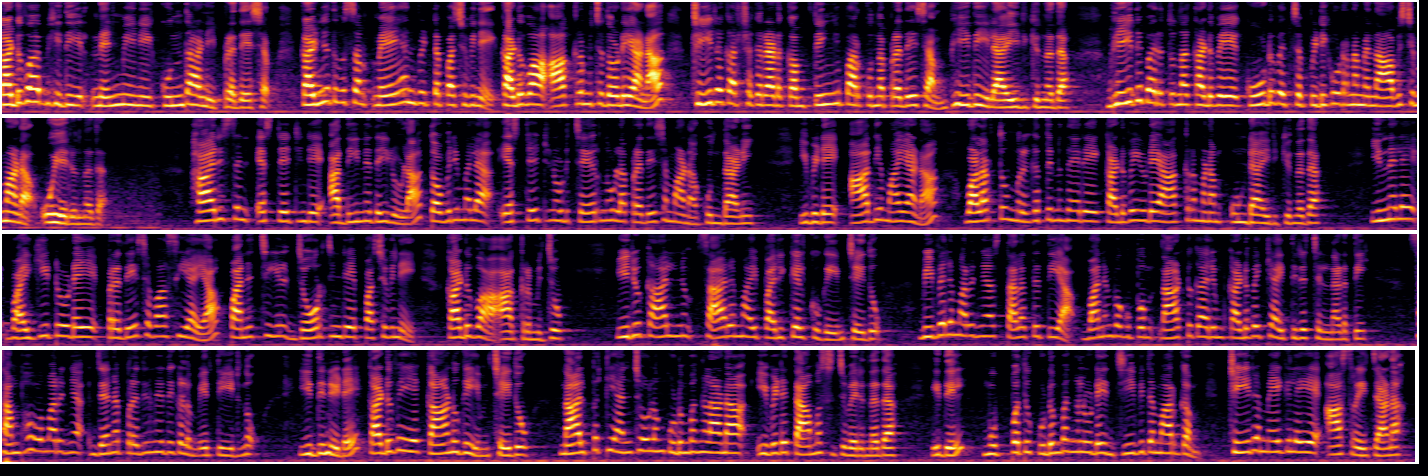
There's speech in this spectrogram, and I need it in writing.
കടുവ ഭീതിയിൽ നെന്മേനി കുന്താണി പ്രദേശം. കഴിഞ്ഞ ദിവസം മേയാൻ വിട്ട പശുവിനെ കടുവ ആക്രമിച്ചതോടെയാണ് ക്ഷീരകർഷകരടക്കം തിങ്ങിപ്പാർക്കുന്ന പ്രദേശം ഭീതിയിലായിരിക്കുന്നത്. ഭീതി പരത്തുന്ന കടുവയെ കൂടുവെച്ച് പിടികൂടണമെന്ന ആവശ്യമാണ് ഉയരുന്നത്. ഹാരിസൺ എസ്റ്റേറ്റിന്റെ അധീനതയിലുള്ള തൊവരിമല എസ്റ്റേറ്റിനോട് ചേർന്നുള്ള പ്രദേശമാണ് കുന്താണി. ഇവിടെ ആദ്യമായാണ് വളർത്തു മൃഗത്തിനു നേരെ കടുവയുടെ ആക്രമണം ഉണ്ടായിരിക്കുന്നത്. ഇന്നലെ വൈകിട്ടോടെ പ്രദേശവാസിയായ പനച്ചിയിൽ ജോർജിന്റെ പശുവിനെ കടുവ ആക്രമിച്ചു. ഇരു കാലിനും സാരമായി പരിക്കേൽക്കുകയും ചെയ്തു. വിവരമറിഞ്ഞ് സ്ഥലത്തെത്തിയ വനം വകുപ്പും നാട്ടുകാരും കടുവയ്ക്കായി തിരച്ചിൽ നടത്തി. സംഭവമറിഞ്ഞ് ജനപ്രതിനിധികളും എത്തിയിരുന്നു. ഇതിനിടെ കടുവയെ കാണുകയും ചെയ്തു. നാൽപ്പത്തി അഞ്ചോളം കുടുംബങ്ങളാണ് ഇവിടെ താമസിച്ചു വരുന്നത്. ഇതിൽ മുപ്പത് കുടുംബങ്ങളുടെ ജീവിതമാർഗം ക്ഷീരമേഖലയെ ആശ്രയിച്ചാണ്.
